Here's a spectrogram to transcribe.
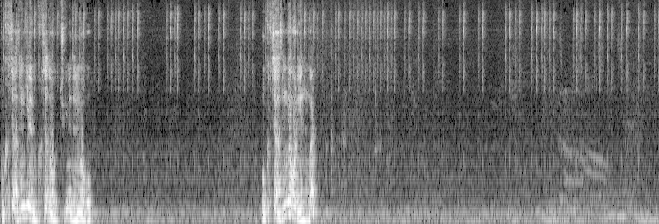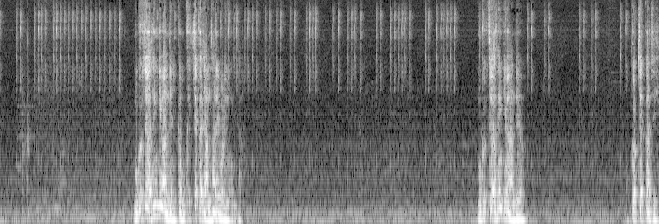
목격자가 생기면 목격자도 죽이면 되는 거고 목격자가 생겨버리겠는걸? 생기면 안 되니까 목격자까지 암살해버리는 겁니다. 목격자가 생기면 안 돼요. 목격자까지.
